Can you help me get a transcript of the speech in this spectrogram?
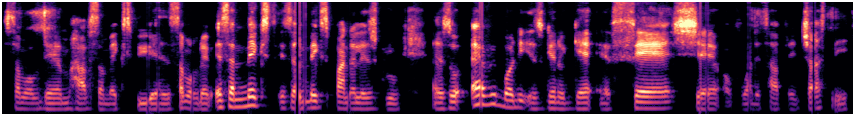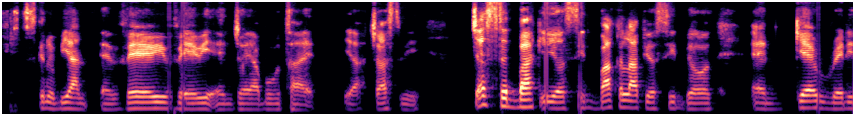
Some of them have some experience. Some of them it's a mixed, it's a mixed panelist group, and so everybody is gonna get a fair share of what is happening. Trust me, it's gonna be an, a very, very enjoyable time. Yeah, trust me. Just sit back in your seat, buckle up your seatbelt, and get ready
